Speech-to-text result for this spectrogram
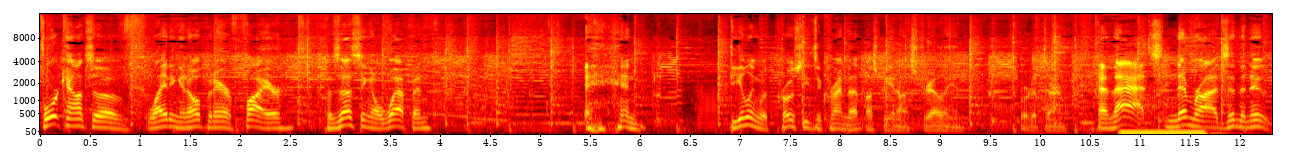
four counts of lighting an open air fire, possessing a weapon, and dealing with proceeds of crime. That must be an Australian sort of term. And that's Nimrod's in the news.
